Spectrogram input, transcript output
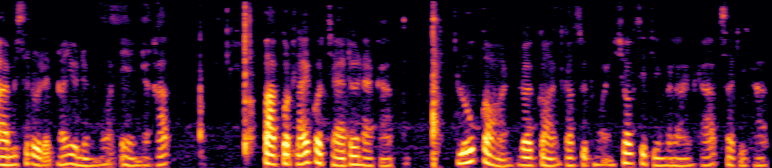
อามีสะดุดเล็กน้อยอยู่หนึ่งงวดเองนะครับฝากกดไลค์กดแชร์ด้วยนะครับ รู้ก่อนโดยก่อนกับสุดหวยโชคสิทธิมลานครับ สวัสดีครับ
